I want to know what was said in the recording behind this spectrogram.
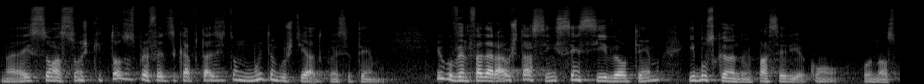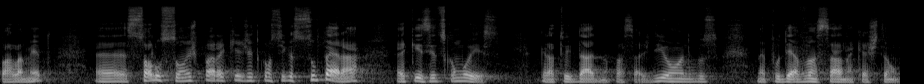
né? Isso são ações que todos os prefeitos e capitais estão muito angustiados com esse tema. E o governo federal está, sim, sensível ao tema e buscando, em parceria com o nosso parlamento, é, soluções para que a gente consiga superar é, quesitos como esse. Gratuidade na passagem de ônibus, né, poder avançar na questão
